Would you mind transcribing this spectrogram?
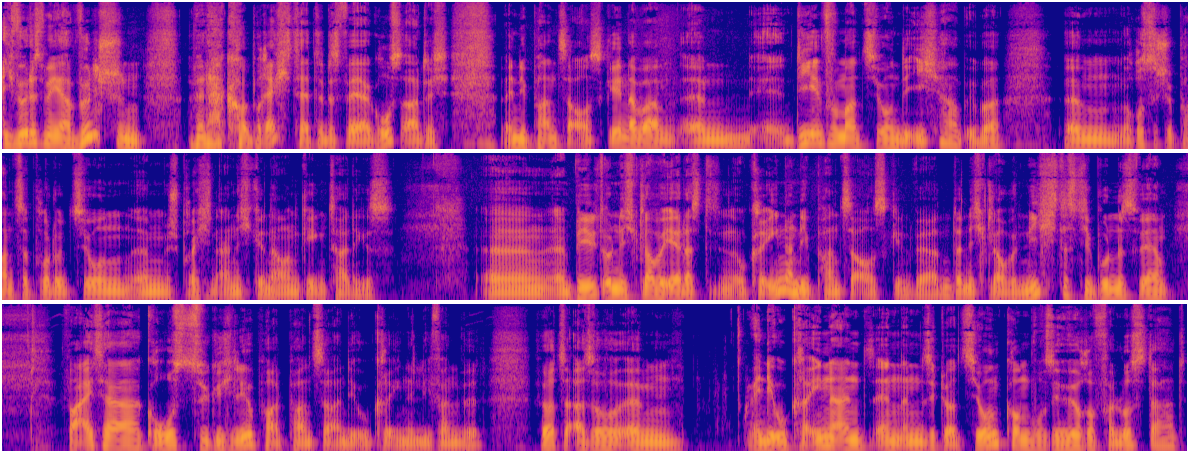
ich würde es mir ja wünschen, wenn Herr Kolb recht hätte, das wäre ja großartig, wenn die Panzer ausgehen, aber ähm, die Informationen, die ich habe über ähm, russische Panzerproduktion, ähm, sprechen eigentlich genau ein gegenteiliges äh, Bild. Und ich glaube eher, dass den Ukrainern die Panzer ausgehen werden, denn ich glaube nicht, dass die Bundeswehr weiter großzügig Leopardpanzer an die Ukraine liefern wird. Also ähm, wenn die Ukraine in, eine Situation kommt, wo sie höhere Verluste hat,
